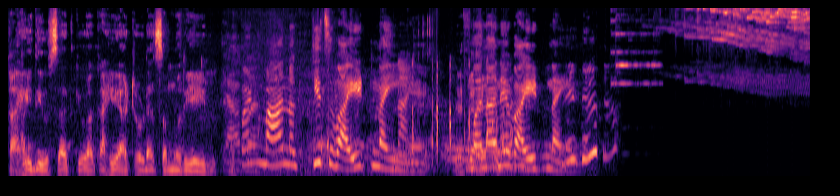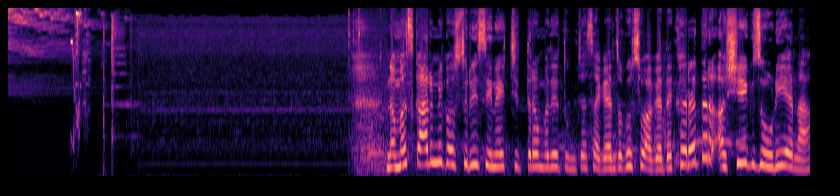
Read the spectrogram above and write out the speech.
काही दिवसात किंवा काही आठवड्यात समोर येईल. पण मा नक्कीच वाईट नाही आहे. मनाने वाईट नाही नमस्कार मी कस्तुरी सिने चित्रमध्ये तुमच्या सगळ्यांचं खूप स्वागत आहे. खरं तर अशी एक जोडी आहे ना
